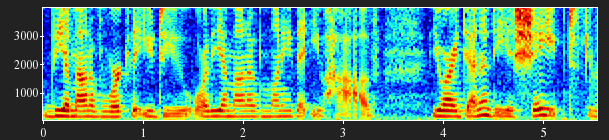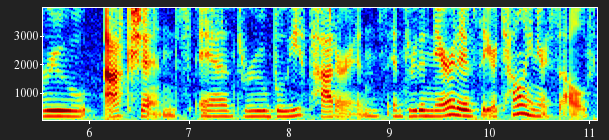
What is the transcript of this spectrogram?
the amount of work that you do or the amount of money that you have. Your identity is shaped through actions and through belief patterns and through the narratives that you're telling yourself.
